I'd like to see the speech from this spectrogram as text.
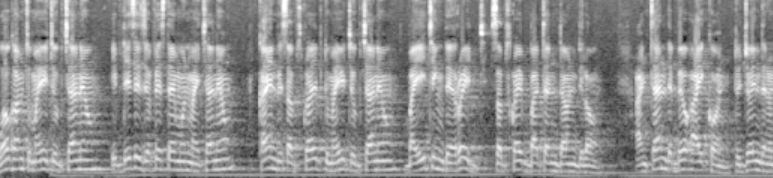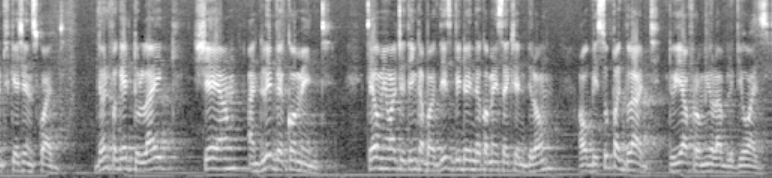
Welcome to my YouTube channel. If this is your first time on my channel, kindly subscribe to my YouTube channel by hitting the red subscribe button down below and turn the bell icon to join the notification squad. Don't forget to like, share and leave a comment. Tell me what you think about this video in the comment section below. I'll be super glad to hear from you lovely viewers.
